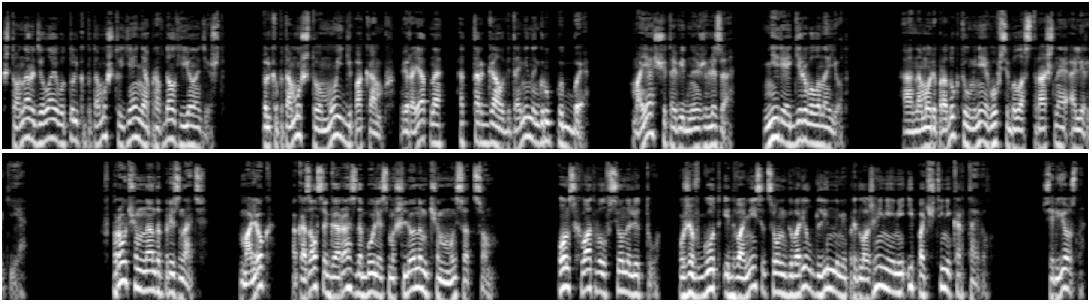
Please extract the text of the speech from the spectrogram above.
что она родила его только потому, что я не оправдал ее надежд. Только потому, что мой гиппокамп, вероятно, отторгал витамины группы В. Моя щитовидная железа не реагировала на йод. А на морепродукты у меня и вовсе была страшная аллергия. Впрочем, надо признать, малек оказался гораздо более смышленым, чем мы с отцом. Он схватывал все на лету. Уже в год и два месяца он говорил длинными предложениями и почти не картавил. Серьезно.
